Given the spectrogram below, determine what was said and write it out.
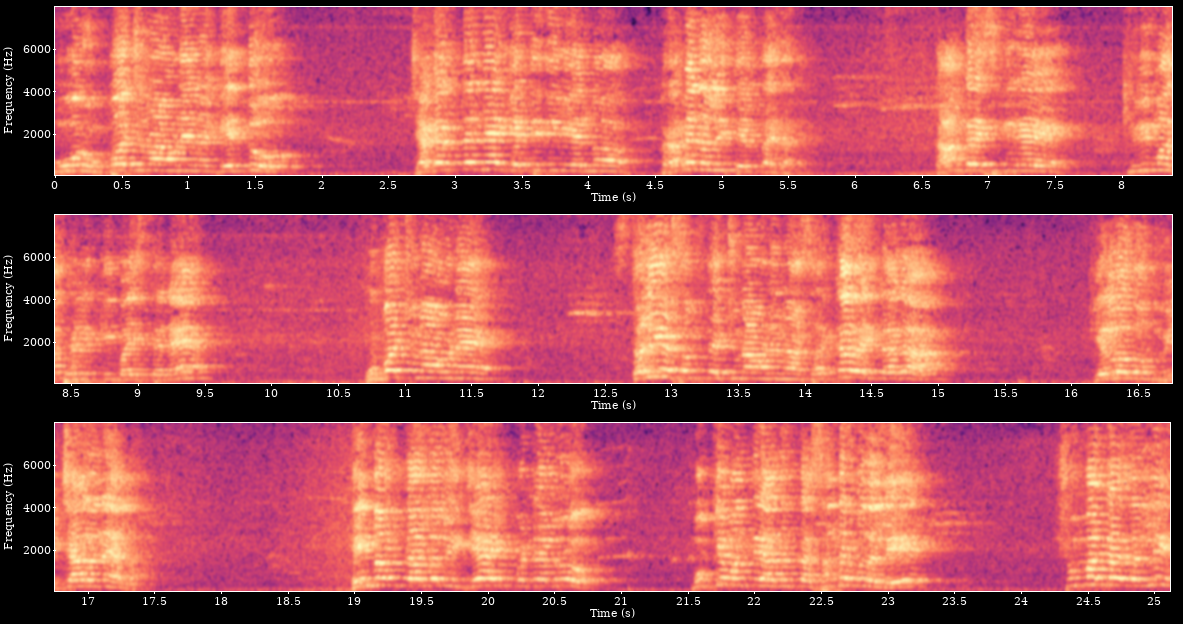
ಮೂರು ಉಪಚುನಾವಣೆಯನ್ನು ಗೆದ್ದು ಜಗತ್ತನ್ನೇ ಗೆದ್ದಿದ್ದೀವಿ ಅನ್ನೋ ಭ್ರಮೆನಲ್ಲಿ ತೇಳ್ತಾ ಇದ್ದಾರೆ. ಕಾಂಗ್ರೆಸ್ಗೆ ಕಿವಿ ಮಾತು ಹೇಳಲಿಕ್ಕೆ ಬಯಸ್ತೇನೆ. ಉಪಚುನಾವಣೆ, ಸ್ಥಳೀಯ ಸಂಸ್ಥೆ ಚುನಾವಣೆನ ಸರ್ಕಾರ ಇದ್ದಾಗ ಗೆಲ್ಲೋದೊಂದು ವಿಚಾರನೇ ಅಲ್ಲ. ಹಿಂದೊಂದು ಕಾಲದಲ್ಲಿ ಜೆ ಎಚ್ ಪಟೇಲ್ರು ಮುಖ್ಯಮಂತ್ರಿ ಆದಂತ ಸಂದರ್ಭದಲ್ಲಿ ಶಿವಮೊಗ್ಗದಲ್ಲಿ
